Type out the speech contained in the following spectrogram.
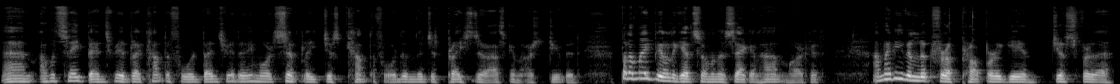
um, I would say Benchmade, but I can't afford Benchmade anymore. Simply just can't afford them. The just prices are asking are stupid. But I might be able to get some in the second-hand market. I might even look for a proper again, just for the,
